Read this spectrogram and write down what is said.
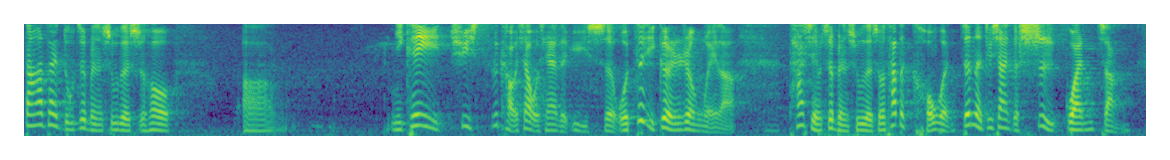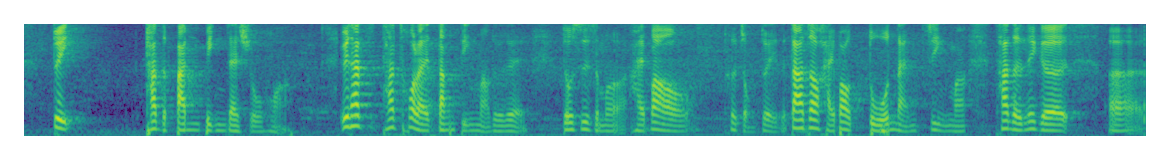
大家在读这本书的时候，啊、你可以去思考一下我现在的预设。我自己个人认为啦，他写这本书的时候，他的口吻真的就像一个士官长对他的班兵在说话，因为他他后来当兵嘛，对不对？都是什么海豹特种队的，大家知道海豹多难进吗？他的那个呃，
